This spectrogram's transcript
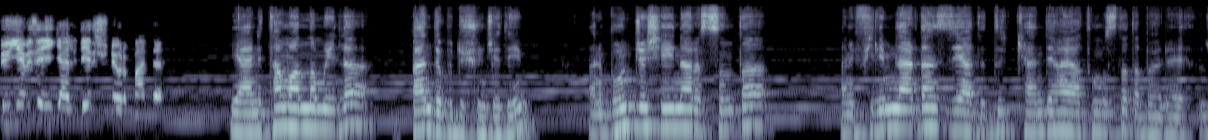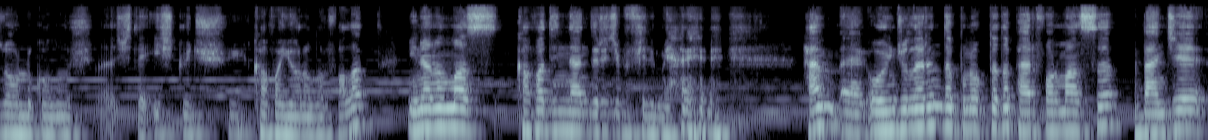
bünyemize iyi geldi diye düşünüyorum ben de. Yani tam anlamıyla ben de bu düşüncedeyim. Hani bunca şeyin arasında hani filmlerden ziyade kendi hayatımızda da böyle zorluk olur, e, işte iş güç, kafa yorulur falan. İnanılmaz kafa dinlendirici bir film yani. Hem e, oyuncuların da bu noktada performansı bence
